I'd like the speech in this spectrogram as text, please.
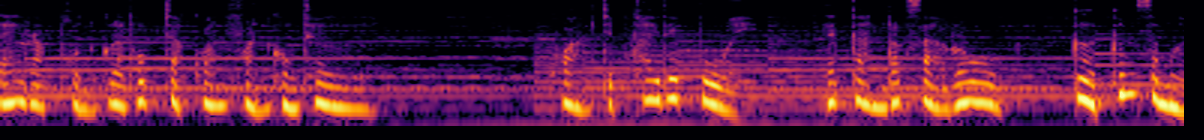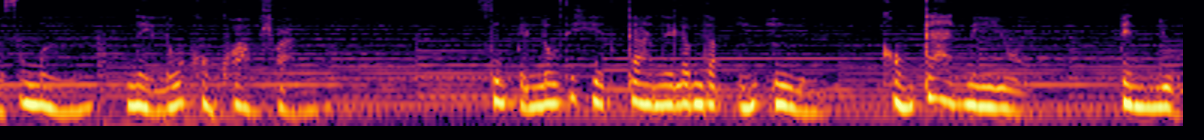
ได้รับผลกระทบจากความฝันของเธอ ความเจ็บไข้ได้ป่วย และการรักษาโรคเกิดขึ้นเสมอๆในโลกของความฝัน ซึ่งเป็นโลกที่เหตุการณ์ในลำดับอื่นๆ ของการมีอยู่ เป็นอยู่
